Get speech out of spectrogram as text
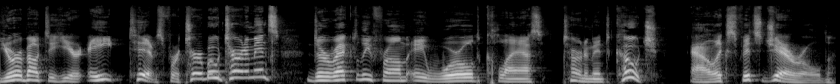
You're about to hear eight tips for turbo tournaments directly from a world class tournament coach, Alex Fitzgerald.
